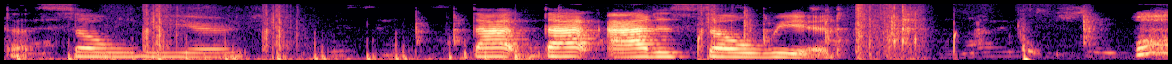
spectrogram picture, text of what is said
That's so weird. That that ad is so weird. no!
